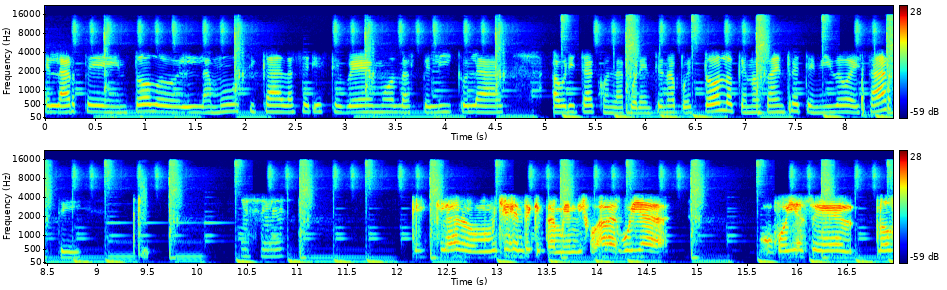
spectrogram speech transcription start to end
el arte en todo, la música, las series que vemos, las películas. Ahorita con la cuarentena, pues todo lo que nos ha entretenido es arte. Sí, claro, mucha gente que también dijo, ah, voy a, voy a hacer, no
